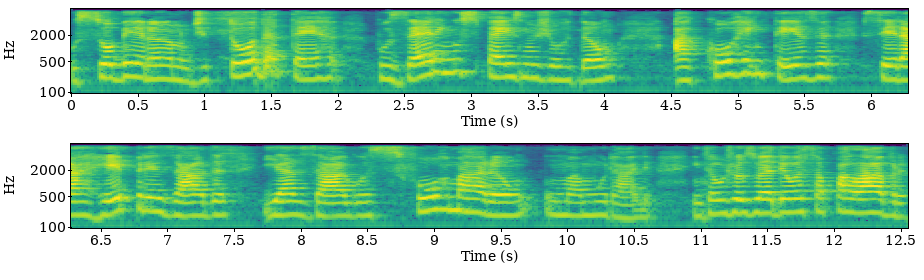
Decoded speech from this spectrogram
o soberano de toda a terra, puserem os pés no Jordão, a correnteza será represada e as águas formarão uma muralha. Então Josué deu essa palavra,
